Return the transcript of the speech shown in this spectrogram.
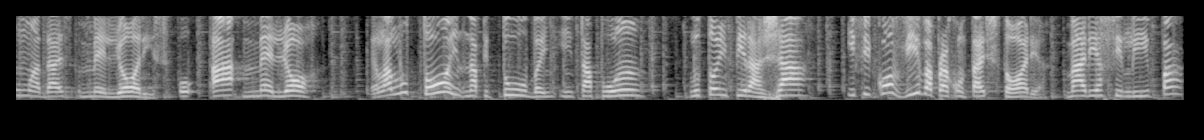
uma das melhores, ou a melhor ela lutou na Pituba, em Itapuã, lutou em Pirajá e ficou viva para contar a história. Maria Filipa,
